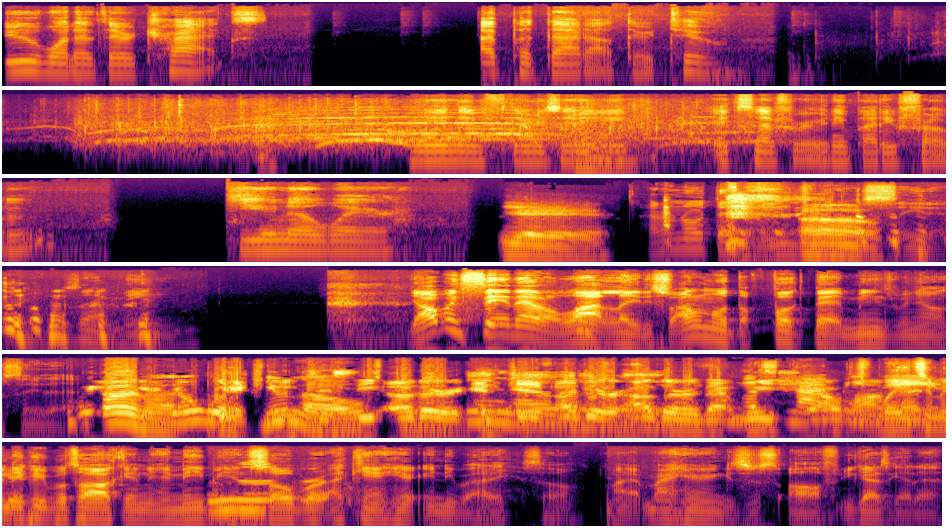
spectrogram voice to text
do one of their tracks, I put that out there too. I mean, if there's any, except for anybody from you know where. Yeah, yeah, yeah. I don't know what that means. when Oh. say that. What does that mean? Y'all been saying that a lot lately, so I don't know what the fuck that means when y'all say that. Erna, you know what it you means. It's the other, You it's the know. other, other that we Must not shall be not Way too many people talking, and me being mm. sober, I can't hear anybody. So my, my hearing is just off. You guys gotta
